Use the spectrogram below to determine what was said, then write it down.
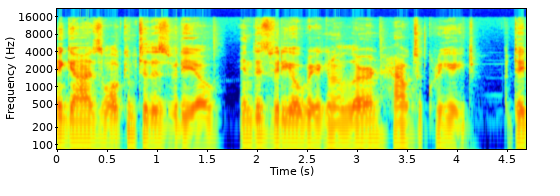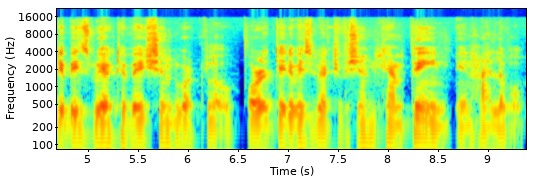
Hey guys, welcome to this video. In this video, we're going to learn how to create a database reactivation workflow or a database reactivation campaign in HighLevel.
